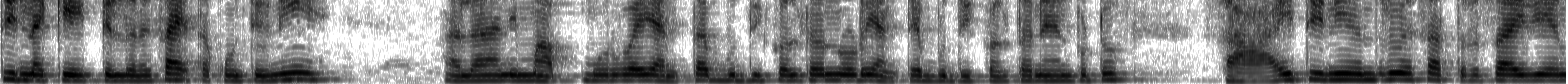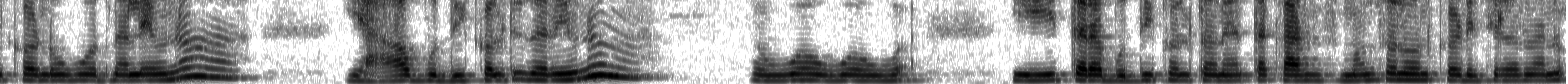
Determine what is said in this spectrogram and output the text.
ತಿನ್ನಕ್ಕೆ ಇಟ್ಟಿಲ್ಲದೇ ಸಾಯ್ ತಗೊಂತೀವಿ ಅಲ್ಲ, ನಿಮ್ಮ ಅಪ್ಪ ಮೂರ್ವ ಎಂಥ ಬುದ್ಧಿ ಕಲ್ತಾನೆ ನೋಡು ಎಂಥ ಬುದ್ಧಿ ಕಲ್ತಾನೆ ಅಂದ್ಬಿಟ್ಟು ಸಾಯ್ತೀನಿ ಅಂದ್ರೂ ಸತ್ರ ಸಾಯಿ ಅಂದ್ಕೊಂಡು ಹೋದ್ನಲ್ಲ ಇವನು? ಯಾವ ಬುದ್ಧಿ ಕಲ್ತಿದ್ದಾನೆ ಇವನು? ಅವ್ವ ಅವ್ವ ಅವ್ವ. ಈ ಥರ ಬುದ್ಧಿ ಕಲ್ತಾನೆ ಅಂತ ಕನ್ಸು ಮನ್ಸಲ್ಲಿ ಒಂದು ಕಡಿತಿಲ್ಲ ನಾನು.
